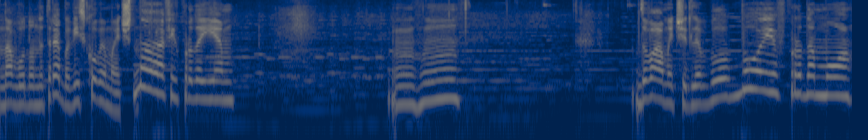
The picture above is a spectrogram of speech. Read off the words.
Нам воно не треба. Військовий меч нафіг продаємо. Угу. Два мечі для блобоїв продамо.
